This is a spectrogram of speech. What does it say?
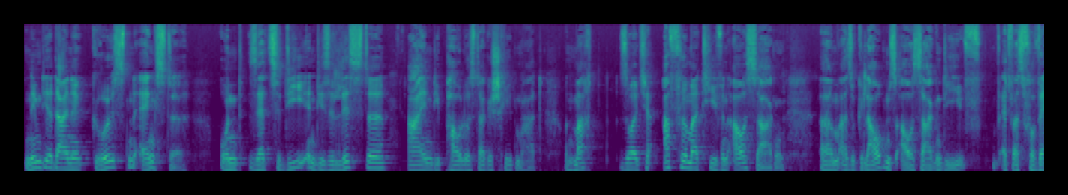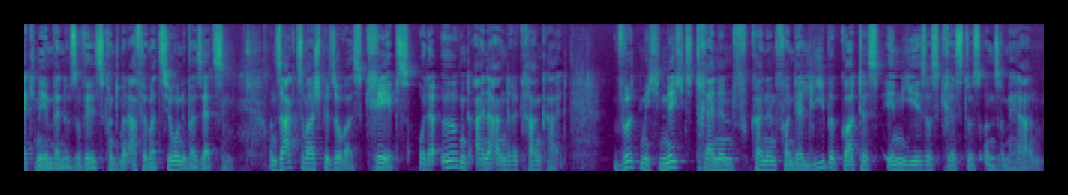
nimm dir deine größten Ängste und setze die in diese Liste ein, die Paulus da geschrieben hat und mach solche affirmativen Aussagen, ähm, also Glaubensaussagen, die etwas vorwegnehmen, wenn du so willst, könnte man Affirmation übersetzen. Und sagt zum Beispiel sowas, Krebs oder irgendeine andere Krankheit wird mich nicht trennen können von der Liebe Gottes in Jesus Christus, unserem Herrn.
